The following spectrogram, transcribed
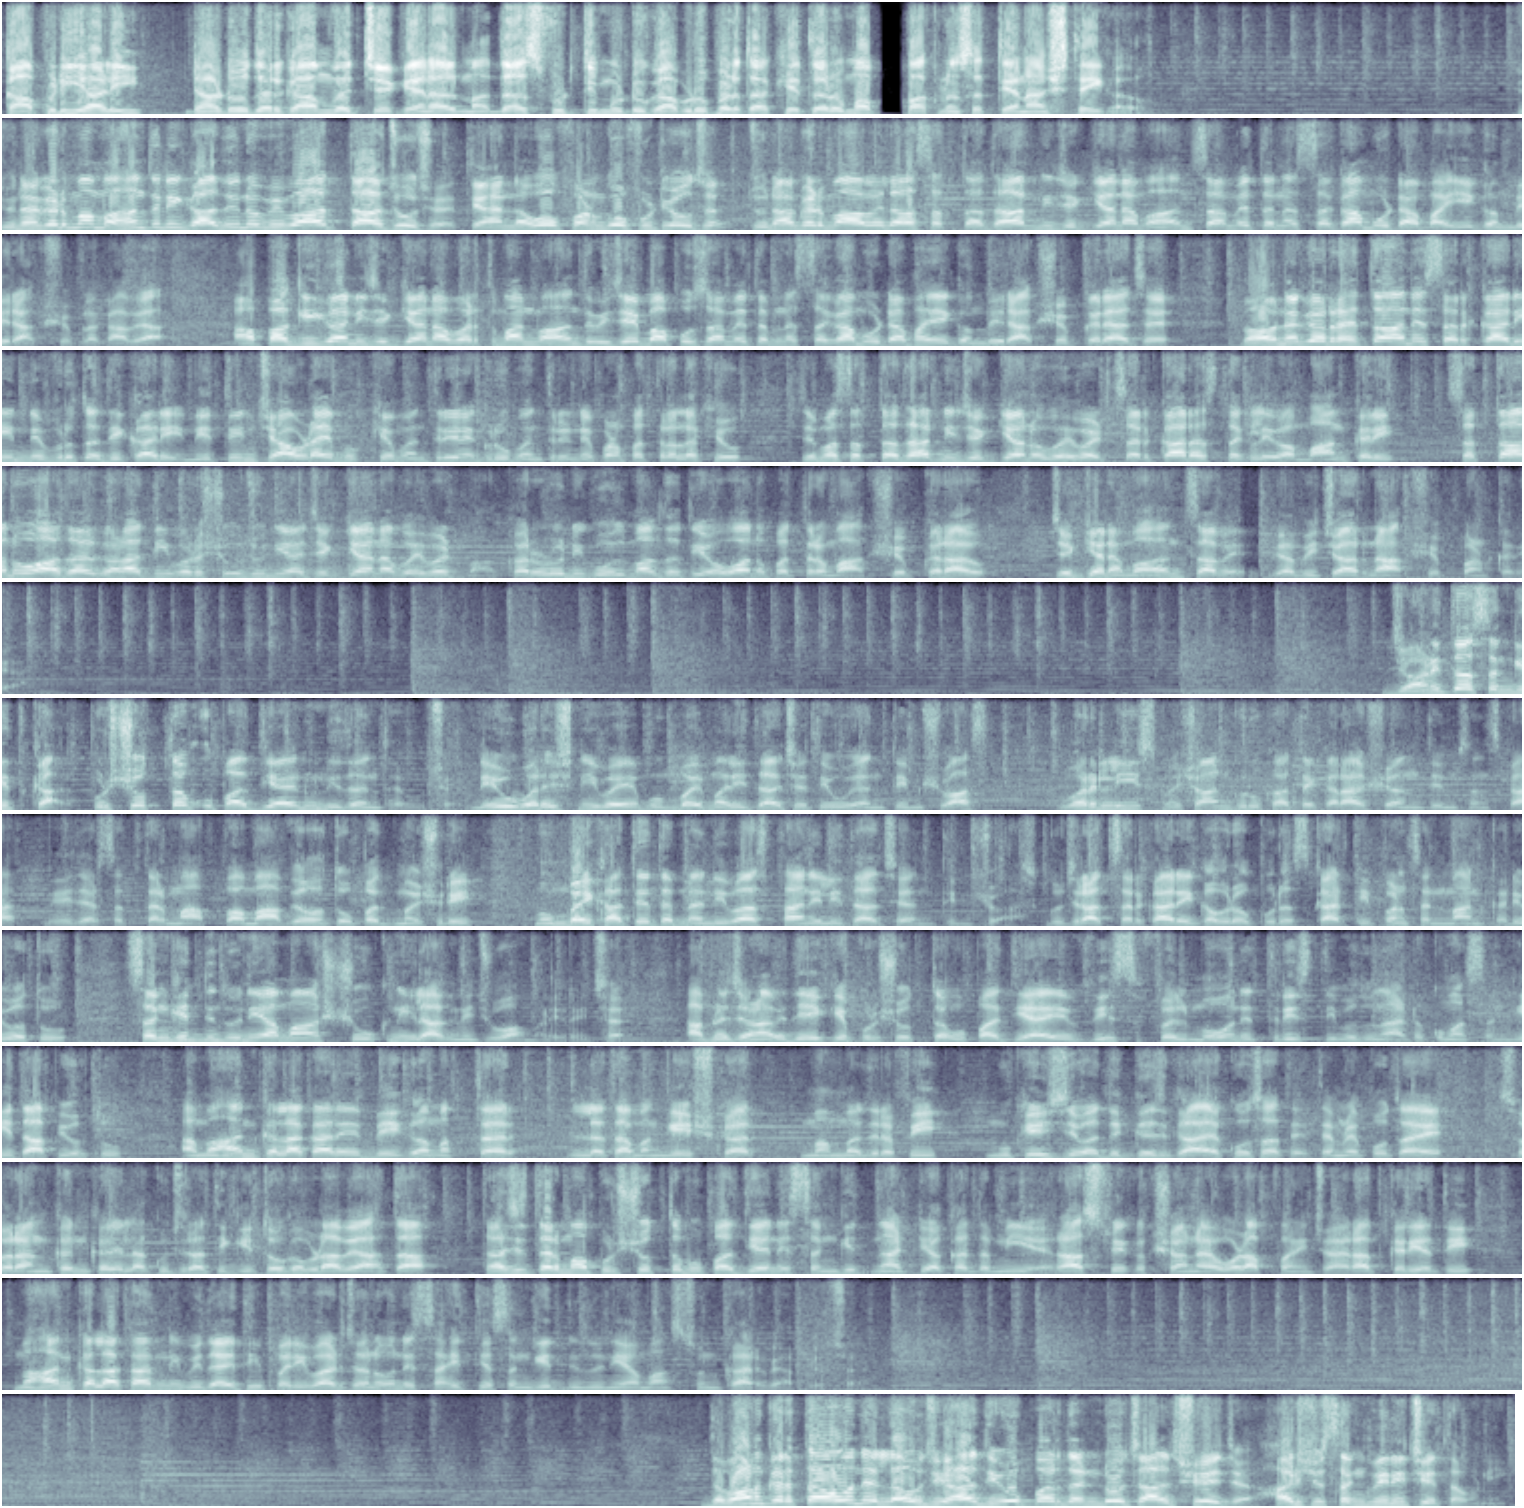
કાપડીયાળી ઢાઢોદર ગામ વચ્ચે કેનાલમાં દસ ફૂટથી મોટું ગાબડું પડતા ખેતરોમાં પાકનો સત્યાનાશ થઈ ગયો. જુનાગઢમાં મહંતની ગાદીનો વિવાદ તાજો છે. ત્યાં નવો ફણગો ફૂટ્યો છે. જુનાગઢમાં આવેલા સત્તાધારની જગ્યાના મહંત સામે તેના સગા મોટા ભાઈએ ગંભીર આક્ષેપ લગાવ્યા. આપા ગીગાની જગ્યાના વર્તમાન મહંત વિજય બાપુ સામે તેમના સગા મોટા ભાઈએ ગંભીર આક્ષેપ કર્યા છે. ભાવનગર રહેતા અને સરકારી નિવૃત્ત અધિકારી નીતિન ચાવડાએ મુખ્યમંત્રી અને ગૃહમંત્રીને પણ પત્ર લખ્યો, જેમાં સત્તાધારની જગ્યાનો વહીવટ સરકાર હસ્તક લેવા માંગ કરી. સત્તાનો આધાર ગણાતી વર્ષો જૂની આ જગ્યાના વહીવટમાં કરોડોની ગોલમાલ થતી હોવાનો પત્રમાં આક્ષેપ કરાયો. જગ્યાના મહંત સામે વ્યભિચારના આક્ષેપ પણ કર્યા. જાણીતા સંગીતકાર પુરુષોત્તમ ઉપાધ્યાયનું નિધન થયું છે. નેવું વર્ષની વયે મુંબઈમાં લીધા છે તેવું અંતિમ શ્વાસ. વરલી સ્મશાનગૃહ ખાતે કરાશે અંતિમ સંસ્કાર. બે હજાર સત્તરમાં આપવામાં આવ્યો હતો પદ્મશ્રી. મુંબઈ ખાતે તેમના નિવાસસ્થાને લીધા છે અંતિમ શ્વાસ. ગુજરાત સરકારે ગૌરવ પુરસ્કારથી પણ સન્માન કર્યું હતું. સંગીતની દુનિયામાં શોકની લાગણી જોવા મળી રહી છે. આપણે જણાવી દઈએ કે પુરુષોત્તમ ઉપાધ્યાયે વીસ ફિલ્મો અને ત્રીસથી વધુ નાટકોમાં સંગીત આપ્યું હતું. આ મહાન કલાકારે બેગમ અખ્તર, લતા મંગેશકર મોહમ્મદ રફી, મુકેશ જેવા દિગ્ગજ ગાયકો સાથે તેમણે પોતાએ સ્વરાંકન કરેલા ગુજરાતી ગીતો ગવડાવ્યા હતા. તાજેતરમાં પુરુષોત્તમ ઉપાધ્યાયને સંગીત નાટ્ય અકાદમીએ રાષ્ટ્રીય કક્ષાનો એવોર્ડ આપવાની જાહેરાત કરી હતી. મહાન કલાકારની વિદાયથી પરિવારજનો અને સાહિત્ય સંગીતની દુનિયામાં સુનકાર વ્યાપ્યો છે. દબાણકર્તાઓ અને લવ જિહાદીઓ પર દંડો ચાલશે જ. હર્ષ સંઘવીની ચેતવણી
